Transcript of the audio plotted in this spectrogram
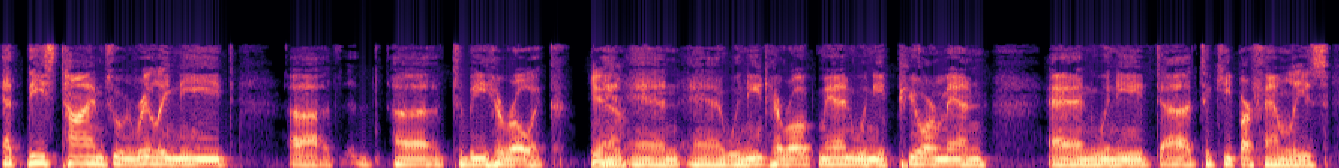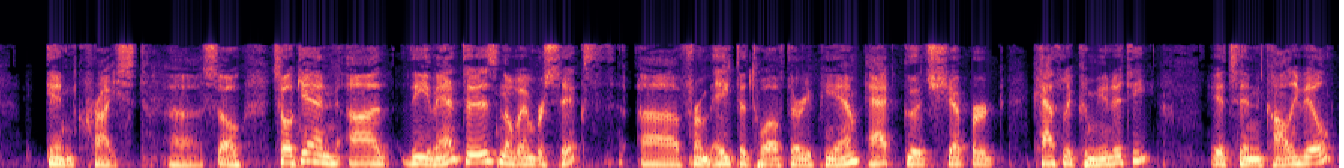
at these times we really need uh, uh, to be heroic. Yeah. And, and, and we need heroic men. We need pure men, and we need uh, to keep our families in Christ. Uh, so so again, uh, the event is November sixth from eight to twelve thirty p.m. at Good Shepherd Catholic Community. It's in Colleyville.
